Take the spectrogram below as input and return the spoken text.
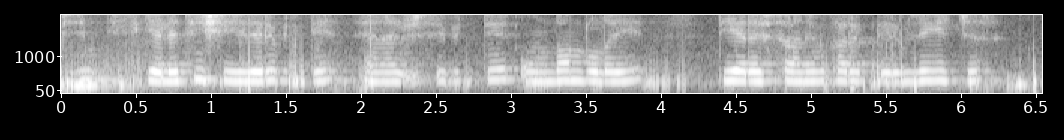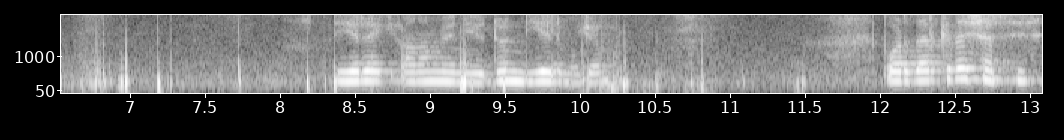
bizim iskeletin şeyleri bitti. Enerjisi bitti. Ondan dolayı diğer efsanevi karakterimize geçeceğiz. Diyerek ana menüye dön diyelim hocam. Bu arada arkadaşlar siz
